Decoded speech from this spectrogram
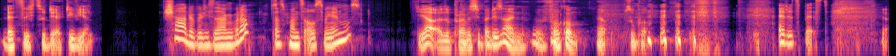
letztlich zu deaktivieren. Schade, würde ich sagen, oder? Dass man es auswählen muss. Ja, also Privacy by Design. Äh, vollkommen. Ja, super. At its best. Ja.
